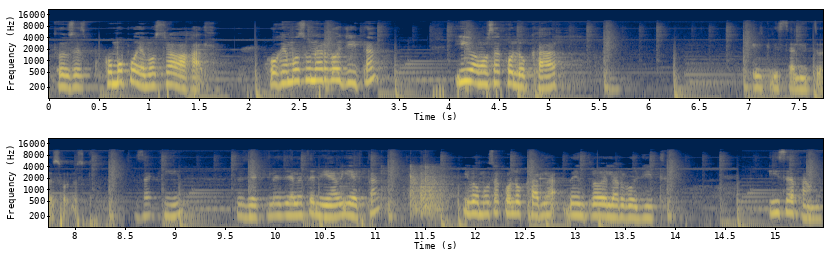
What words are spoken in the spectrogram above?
Entonces, ¿cómo podemos trabajar? Cogemos una argollita y vamos a colocar el cristalito de Swarovski. Es aquí, entonces ya aquí ya la tenía abierta y vamos a colocarla dentro de la argollita y cerramos.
